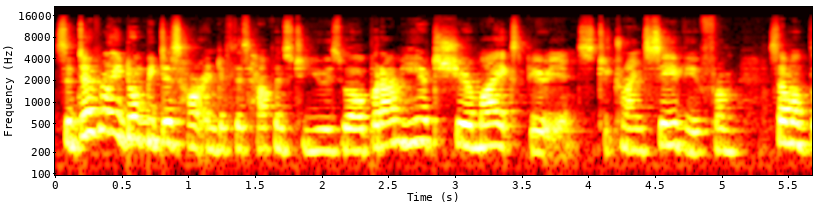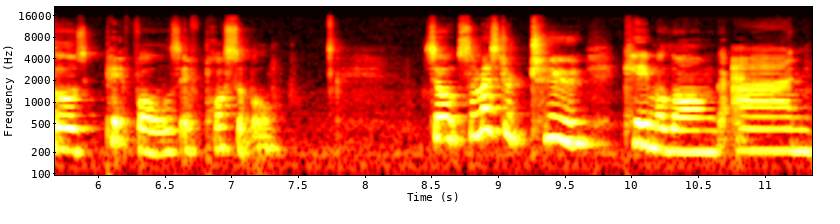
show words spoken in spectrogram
So definitely don't be disheartened if this happens to you as well. But I'm here to share my experience to try and save you from some of those pitfalls if possible so semester two came along and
